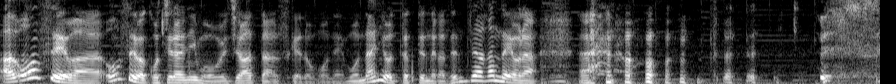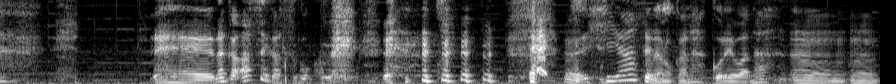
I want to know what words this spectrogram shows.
あ音声は、音声はこちらにも一応あったんですけどもね、もう何を歌ってんだか全然わかんないような、あの、えー、なんか汗がすごく冷や汗なのかな、これはな。うん、うん。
